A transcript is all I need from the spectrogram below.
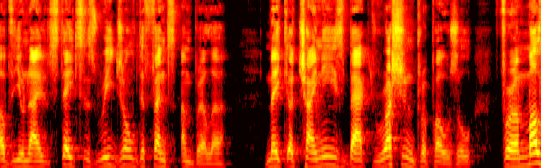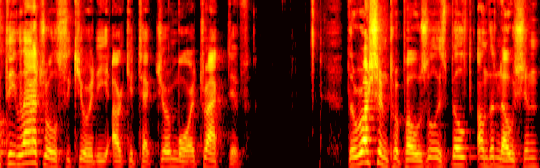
of the United States' regional defense umbrella, make a Chinese backed Russian proposal for a multilateral security architecture more attractive. The Russian proposal is built on the notion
